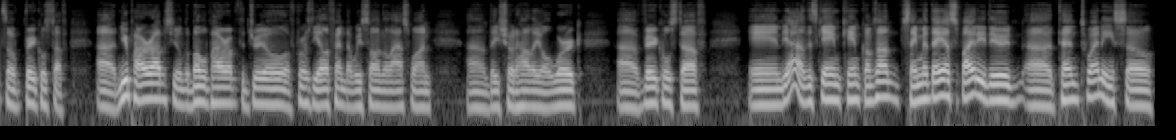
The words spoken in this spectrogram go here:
so very cool stuff. Uh, new power ups, you know, the bubble power up, the drill, of course, the elephant that we saw in the last one. Uh, they showed how they all work. Uh, very cool stuff. And yeah, this game came comes out same day as Spidey, dude. Uh, ten twenty. So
